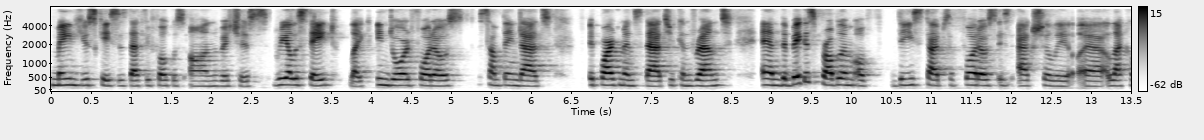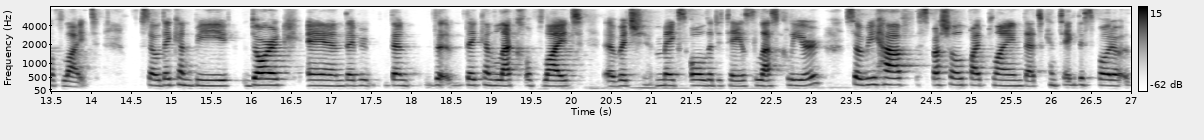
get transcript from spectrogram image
main use cases that we focus on, which is real estate, like indoor photos, something that apartments that you can rent. And the biggest problem of these types of photos is actually a uh, lack of light. So they can be dark and they be, then the, they can lack of light which makes all the details less clear. So we have special pipeline that can take these photo,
